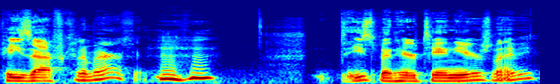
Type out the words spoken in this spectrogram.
He's African American. He's been here 10 years, maybe.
